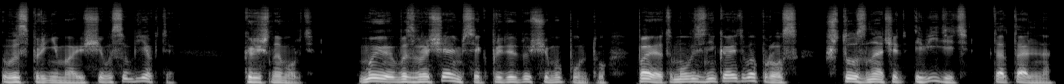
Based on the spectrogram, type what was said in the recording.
воспринимающего субъекта. Кришнамурти, мы возвращаемся к предыдущему пункту, поэтому возникает вопрос, что значит «видеть» тотально?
